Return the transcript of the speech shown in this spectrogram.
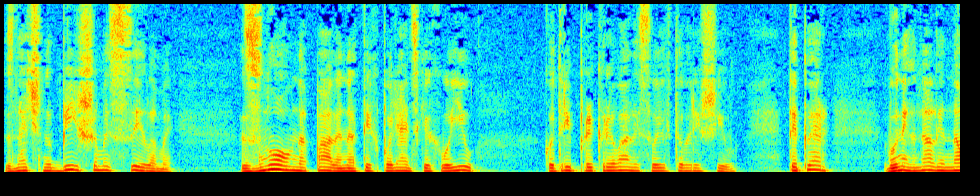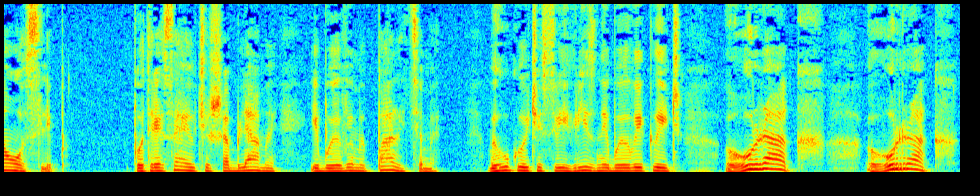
значно більшими силами знов напали на тих полянських воїв, котрі прикривали своїх товаришів. Тепер вони гнали наосліп, потрясаючи шаблями і бойовими палицями, вигукуючи свій грізний бойовий клич Гурак! Гурак!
